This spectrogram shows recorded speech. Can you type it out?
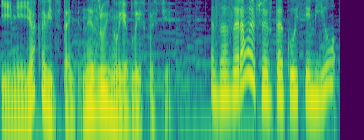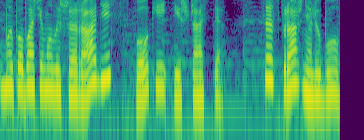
і ніяка відстань не зруйнує близькості. Зазираючи в таку сім'ю, ми побачимо лише радість, спокій і щастя. Це справжня любов,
